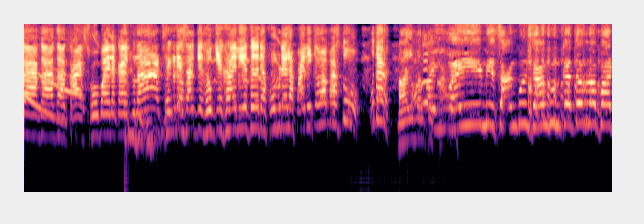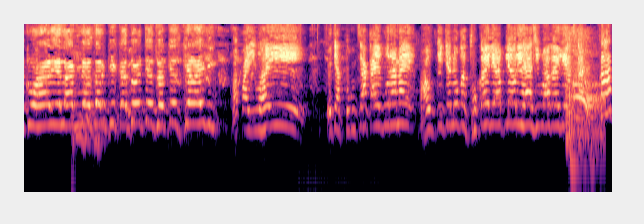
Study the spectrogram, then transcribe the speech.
अगा अगा अगा अगा काय सोबायला काय तुला? ठेकड्यासारखे झोके खेळायला येतं त्या कोंबड्याला पाणी केव्हा पास तू? उतर. नाही म्हणतो बाई, बाई मी सांगून सांगून कदर पाठू हाळे लागल्यासारखी कदरचे झोकेच खेळायली? बापा यू भाई त्याच्यात तुमचा काही गुन्हा नाही? भाऊकीचे लोक थुकायले आपल्यावर ह्या अशी वागायली असतात. अगा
